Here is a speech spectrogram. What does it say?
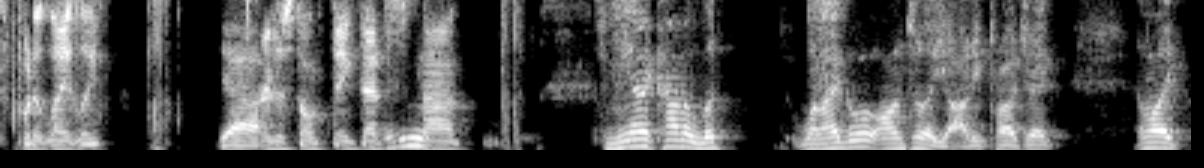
to put it lightly. Yeah. I just don't think that's Ooh. not. to me, I kind of look when I go onto a Yachty project, and like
